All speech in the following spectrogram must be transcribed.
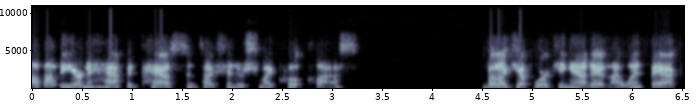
About a year and a half had passed since I finished my quilt class. But I kept working at it and I went back.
